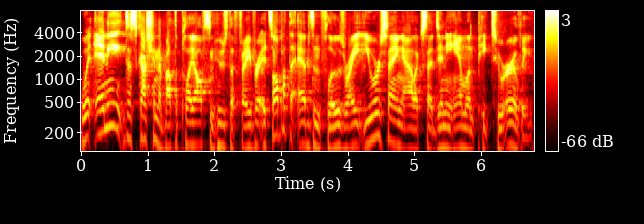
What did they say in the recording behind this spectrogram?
with any discussion about the playoffs and who's the favorite, it's all about the ebbs and flows, right? You were saying, Alex, that Denny Hamlin peaked too early.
